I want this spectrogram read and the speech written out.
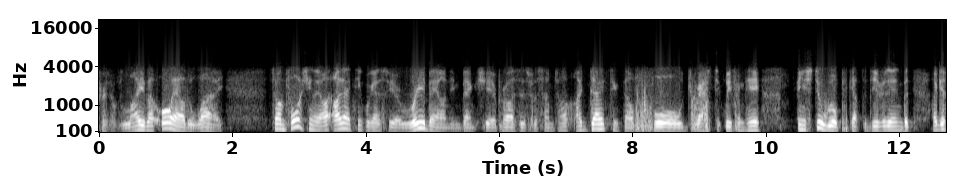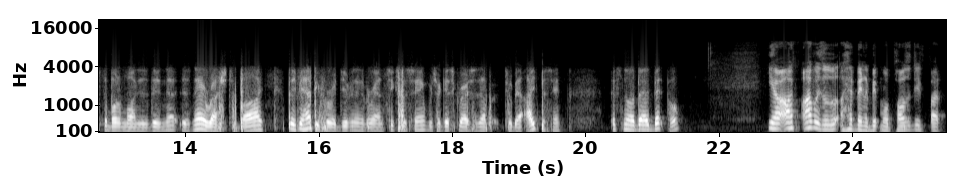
threat of Labor, all out of the way. So unfortunately, I, I don't think we're going to see a rebound in bank share prices for some time. I don't think they'll fall drastically from here. And you still will pick up the dividend. But I guess the bottom line is there's no, rush to buy. But if you're happy for a dividend of around six percent, which I guess grosses up to about eight percent, it's not a bad bet, Paul. Yeah, I, I have been a bit more positive, but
